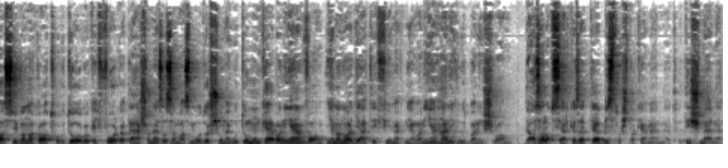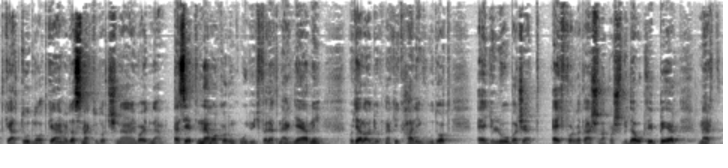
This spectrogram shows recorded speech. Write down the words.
Az, hogy vannak adhok dolgok, egy forgatáson ez az amaz módosul, meg utómunkában ilyen van. Ilyen a nagyjátékfilmeknél van, ilyen Hollywoodban is van. De az alapszerkezettel biztosra kell menned. Hát ismerned kell, tudnod kell, hogy azt meg tudod csinálni, vagy nem. Ezért nem akarunk úgy ügyfelet megnyerni, hogy eladjuk nekik Hollywoodot egy low budget egyforgatásnapos videoklipért, mert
